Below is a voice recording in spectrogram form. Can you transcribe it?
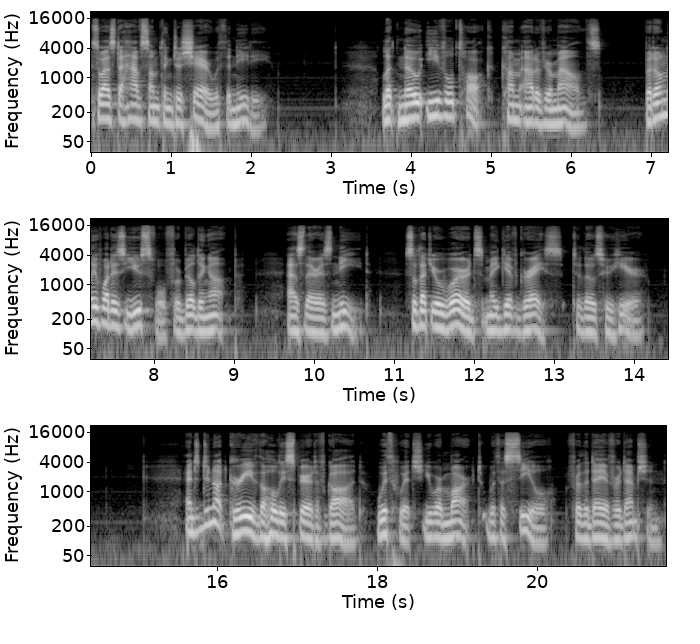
so as to have something to share with the needy. Let no evil talk come out of your mouths, but only what is useful for building up, as there is need, so that your words may give grace to those who hear. And do not grieve the Holy Spirit of God, with which you are marked with a seal for the day of redemption.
